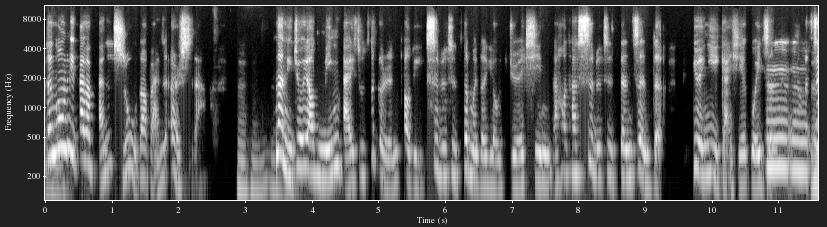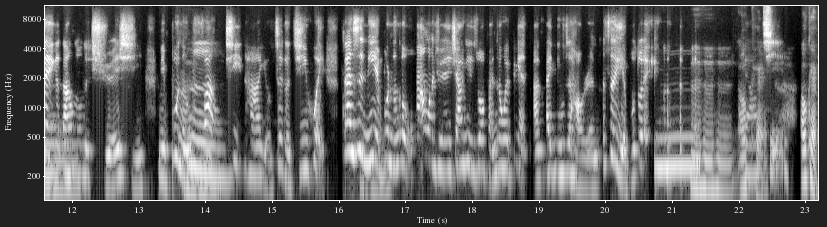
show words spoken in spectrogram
成功率大概百分之十五到百分之二十啊。嗯哼，那你就要明白说，这个人到底是不是这么的有决心，然后他是不是真正的愿意改邪归正？嗯嗯，这个当中的学习，你不能放弃他有这个机会，但是你也不能够完完全全相信说，反正会变啊，他一定是好人，这也不对。嗯哼哼，OK OK，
